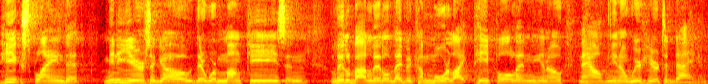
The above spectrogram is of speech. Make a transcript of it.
He explained that many years ago there were monkeys, and little by little they become more like people, and you know, now, you know, we're here today. And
